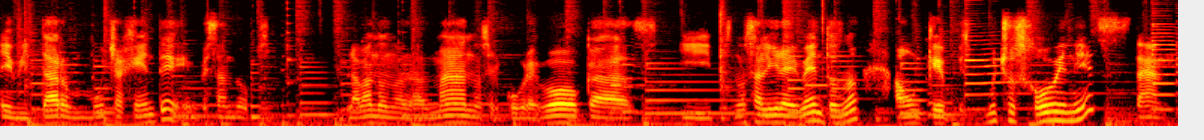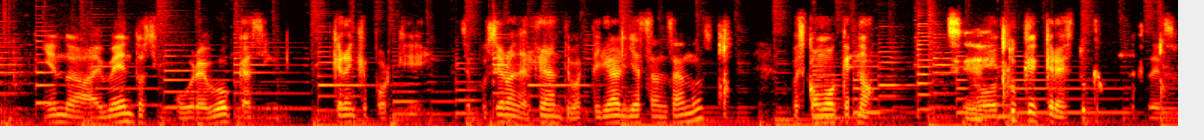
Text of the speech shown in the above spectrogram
evitar mucha gente, empezando pues, lavándonos las manos, el cubrebocas y pues no salir a eventos, ¿no? Aunque pues muchos jóvenes están yendo a eventos sin cubrebocas y creen que porque se pusieron el gel antibacterial ya están sanos, pues como que no. ¿O tú qué crees? ¿Tú qué opinas de eso?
